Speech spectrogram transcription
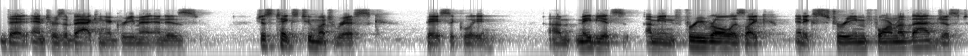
that enters a backing agreement and is just takes too much risk, basically. Um, maybe it's, I mean, free roll is like an extreme form of that. Just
